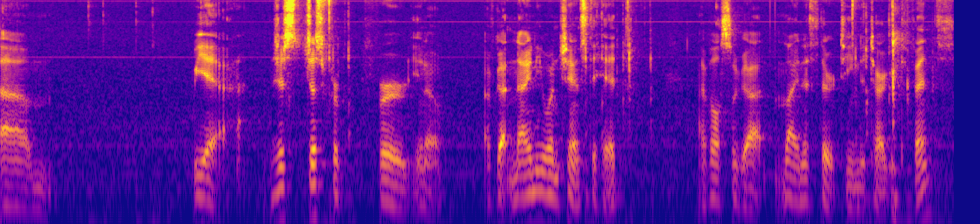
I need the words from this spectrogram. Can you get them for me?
um, yeah, just just for for you know, I've got 91 chance to hit. I've also got minus 13 to target defense,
